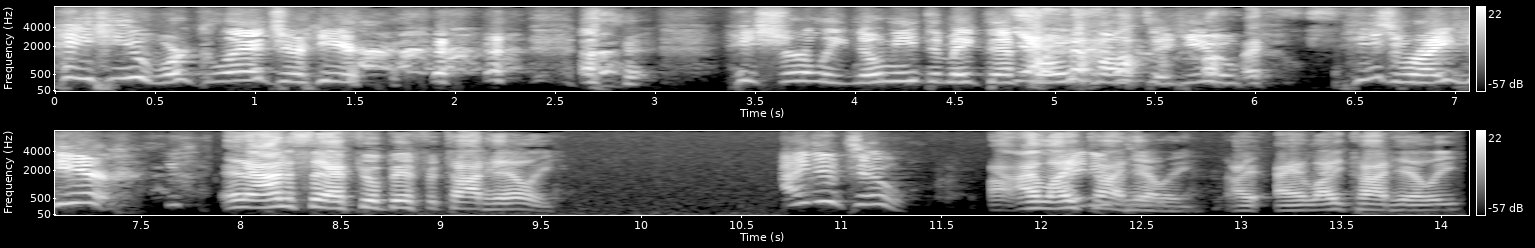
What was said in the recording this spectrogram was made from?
Hey Hue, we're glad you're here. hey Shirley, no need to make that phone call to Hue. He's right here. And honestly, I feel bad for Todd Haley. I do too. I, I like I Todd. Haley. I, I like Todd Haley.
